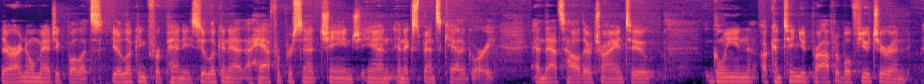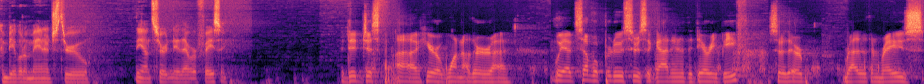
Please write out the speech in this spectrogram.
there are no magic bullets. You're looking for pennies. You're looking at a half a percent change in an expense category. And that's how they're trying to glean a continued profitable future and, and be able to manage through the uncertainty that we're facing I did just uh, hear one other. Uh, we had several producers that got into the dairy beef, so they're rather than raise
